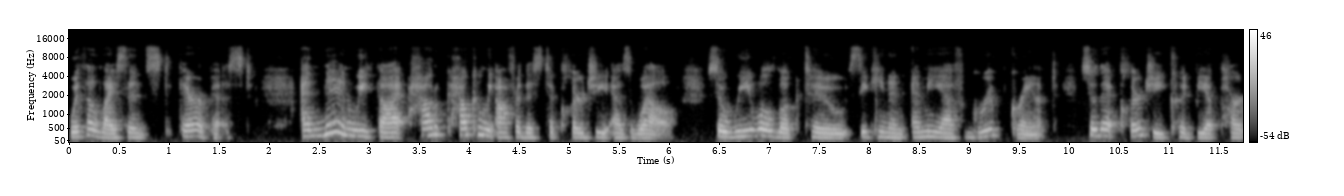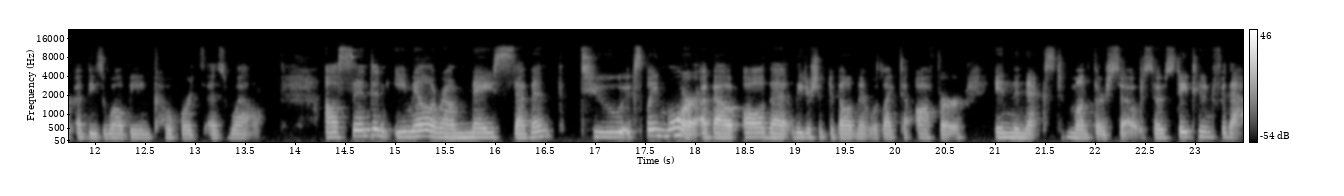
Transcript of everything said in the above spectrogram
with a licensed therapist. And then we thought, how, how can we offer this to clergy as well? So we will look to seeking an MEF group grant so that clergy could be a part of these well-being cohorts as well. I'll send an email around May 7th to explain more about all that leadership development would like to offer in the next month or so. So stay tuned for that.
